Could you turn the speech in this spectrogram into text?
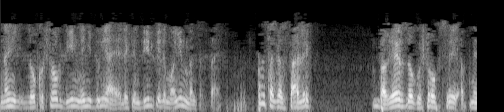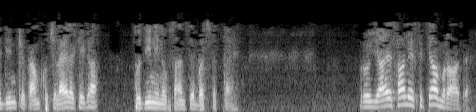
نہیں ذوق و شوق دین نہیں دنیا ہے لیکن دین کے لیے معین بن سکتا ہے۔ بس اگر سالک بغیر ذوق و شوق سے اپنے دین کے کام کو چلائے رکھے گا تو دینی نقصان سے بچ سکتا ہے۔ رویائے سالے سے کیا مراد ہے؟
